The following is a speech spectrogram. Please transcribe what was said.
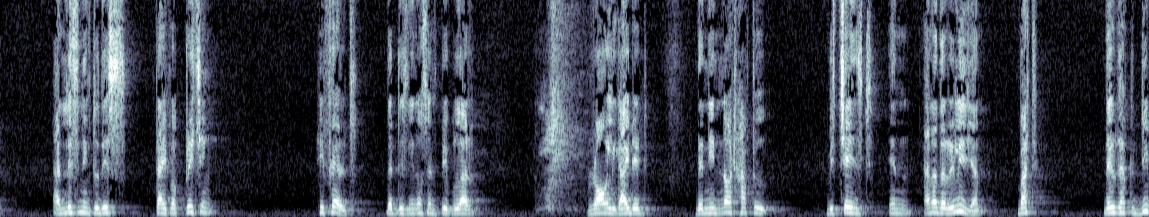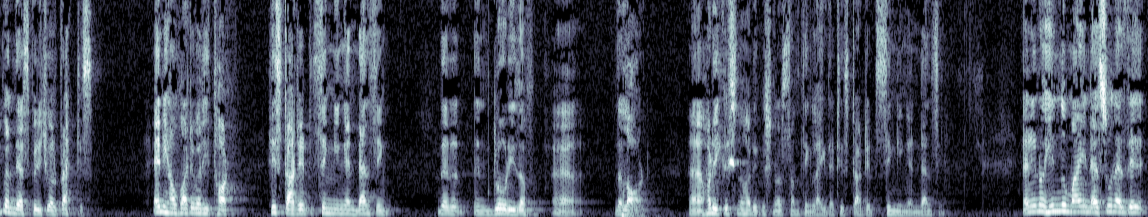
And listening to this type of preaching, he felt that these innocent people are wrongly guided, they need not have to be changed in another religion, but they will have to deepen their spiritual practice. Anyhow, whatever he thought, he started singing and dancing the, in glories of uh, the Lord. Uh, Hare Krishna, Hare Krishna, or something like that. He started singing and dancing. And you know, Hindu mind, as soon as they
